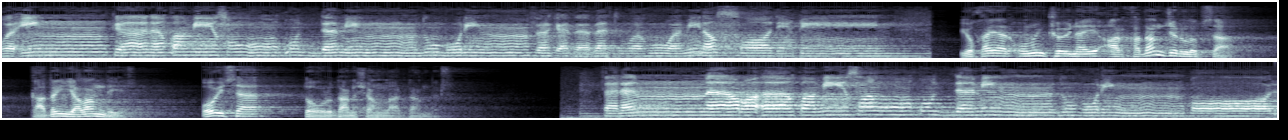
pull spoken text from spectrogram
وَإِن كَانَ قَمِيصُهُ قُدَّ مِن دُبُرٍ فَكَذَبَتْ وَهُوَ مِنَ الصَّادِقِينَ Yox, əgər onun köynəyi arxadan cırılıbsa, qadın yalan deyir. O isə doğru danışanlardandır. فَلَمَّا رَأَىٰ قَمِيصَهُ قُدَّ مِن دُبُرٍ قَالَ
